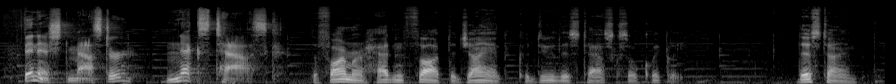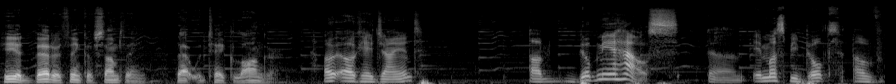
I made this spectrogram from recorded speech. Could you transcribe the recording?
Finished, master. Next task. The farmer hadn't thought the giant could do this task so quickly. This time, he had better think of something that would take longer. O- okay, giant. Uh, build me a house. Uh, it must be built of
